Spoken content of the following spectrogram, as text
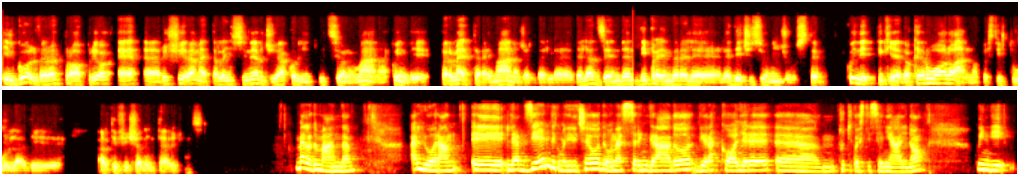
Il goal vero e proprio è eh, riuscire a metterla in sinergia con l'intuizione umana, quindi permettere ai manager delle, delle aziende di prendere le, le decisioni giuste. Quindi ti chiedo che ruolo hanno questi tool di artificial intelligence? Bella domanda. Allora, eh, le aziende, come ti dicevo, devono essere in grado di raccogliere eh, tutti questi segnali, no? Quindi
